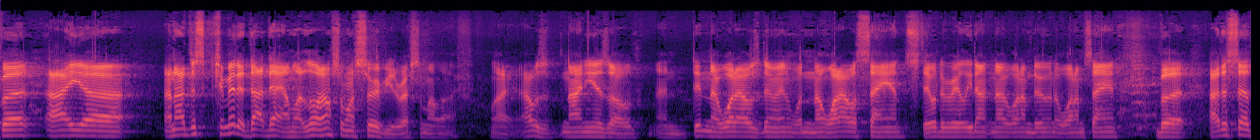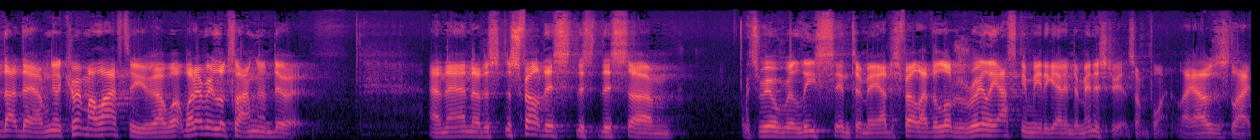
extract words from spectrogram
But I, uh, and I just committed that day. I'm like, Lord, I also want to serve you the rest of my life. Like, I was nine years old and didn't know what I was doing, wouldn't know what I was saying, still really don't know what I'm doing or what I'm saying. But I just said that day, I'm going to commit my life to you. Whatever it looks like, I'm going to do it. And then I just, just felt this, this, this, um, this real release into me. I just felt like the Lord was really asking me to get into ministry at some point. Like, I was just like,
